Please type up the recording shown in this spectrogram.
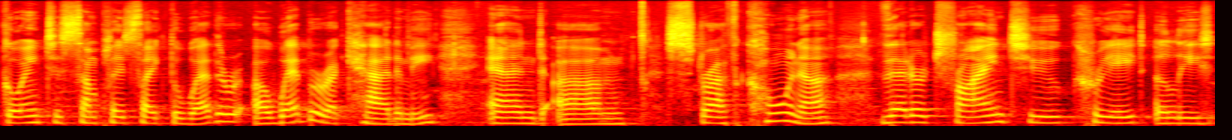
going to someplace like the Weather, uh, Webber Academy and um, Strathcona that are trying to create elite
